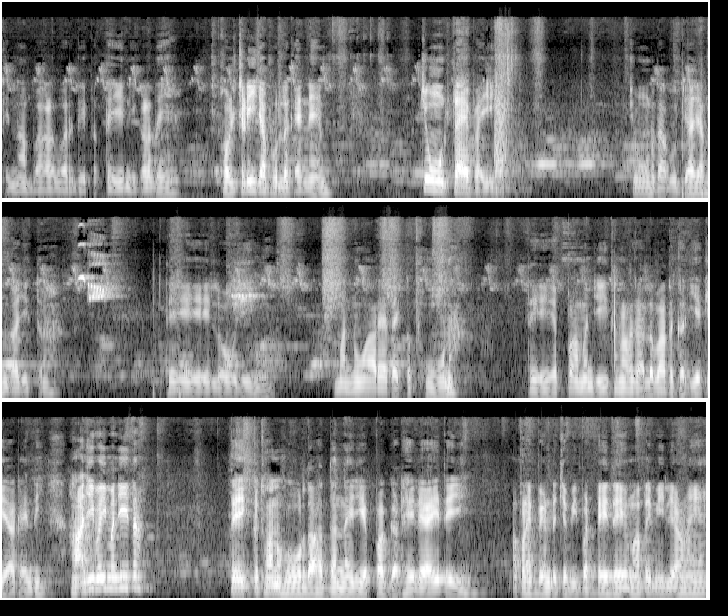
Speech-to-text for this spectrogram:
ਕਿੰਨਾ ਬਾਲ ਵਰਗੇ ਪੱਤੇ ਜੇ ਨਿਕਲਦੇ ਆ। ਫੁੱਲਚੜੀ ਜਾਂ ਫੁੱਲ ਕਹਿੰਦੇ ਆ ਇਹਨੂੰ। ਟਾਈਪ ਹੈ ਜੀ। ਝੂਣ ਦਾ ਬੁੱਝਾ ਜਿਹਾ ਹੁੰਦਾ ਜਿਸ ਤਰ੍ਹਾਂ। ਤੇ ਲੋ ਜੀ ਹੁਣ, ਮੈਨੂੰ ਆ ਰਿਹਾ ਤਾਂ ਇੱਕ ਫੋਨ। ਤੇ ਆਪਾਂ ਮਨਜੀਤ ਨਾਲ ਗੱਲਬਾਤ ਕਰੀਏ, ਕਿਆ ਕਹਿੰਦੀ। ਹਾਂਜੀ ਬਾਈ ਮਨਜੀਤ। ਤੇ ਇੱਕ ਤੁਹਾਨੂੰ ਹੋਰ ਦੱਸ ਦਿੰਨੇ ਜੀ, ਆਪਾਂ ਗੱਠੇ ਲਿਆਏ ਤੇ ਜੀ। ਆਪਣੇ ਪਿੰਡ 'ਚ ਵੀ ਪੱਟੇ ਤੇ, ਉਹਨਾਂ ਤੇ ਵੀ ਲਿਆਣੇ ਆ।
